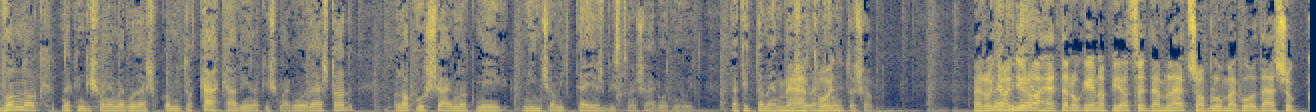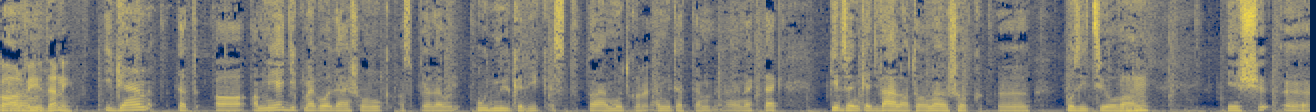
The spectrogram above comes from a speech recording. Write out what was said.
Vannak, nekünk is van egy megoldásunk, amit a KKV-nak is megoldást ad, a lakosságnak még nincs, amit teljes biztonságot nyújt. Tehát itt a mentés Mert a hogy? legfontosabb. Mert hogy Mert annyira ugye- heterogén a piac, hogy nem lehet sablon megoldásokkal Um, védeni? Igen, tehát a, a mi egyik megoldásunk az például úgy működik, ezt talán múltkor említettem nektek, képzeljünk egy vállalat, ahol nagyon sok ö, pozíció van, uh-huh. és ö,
